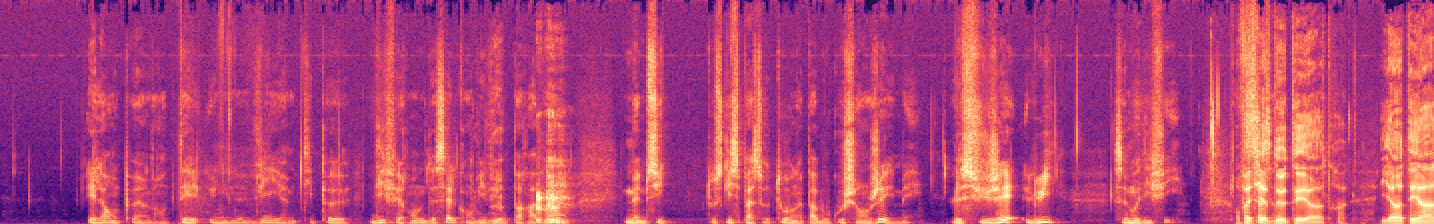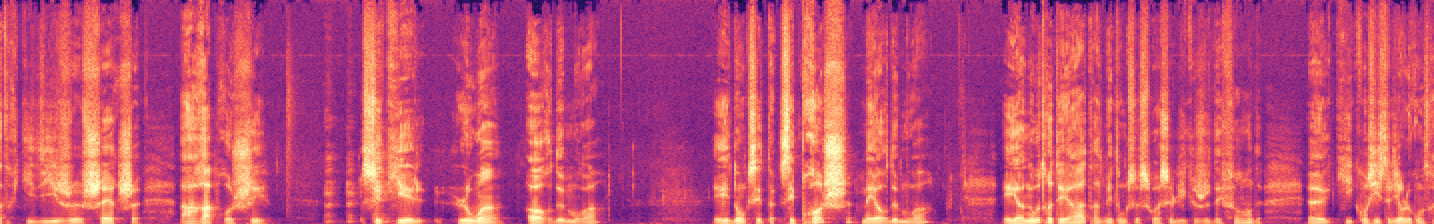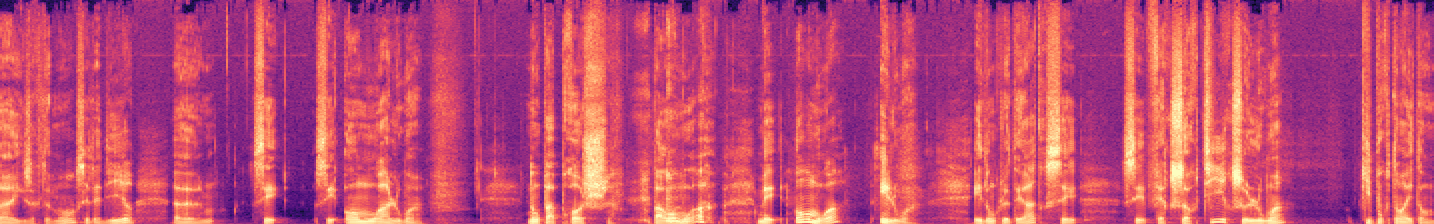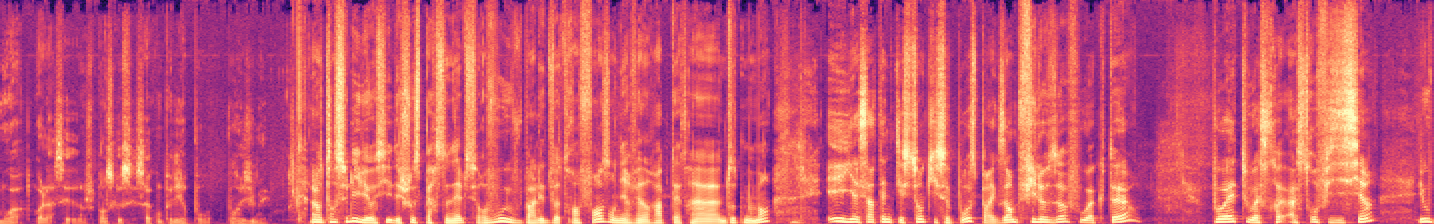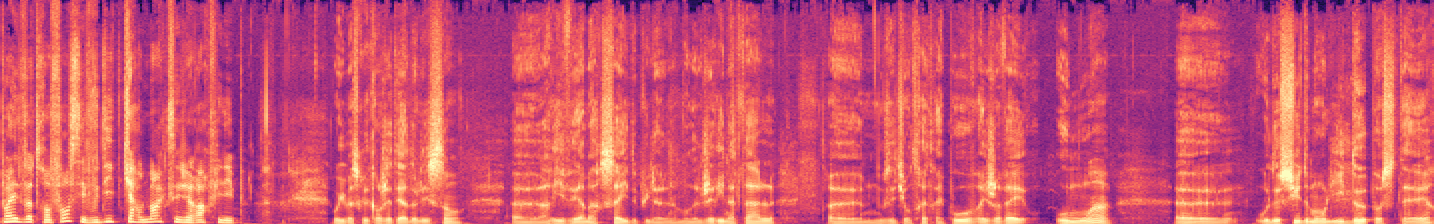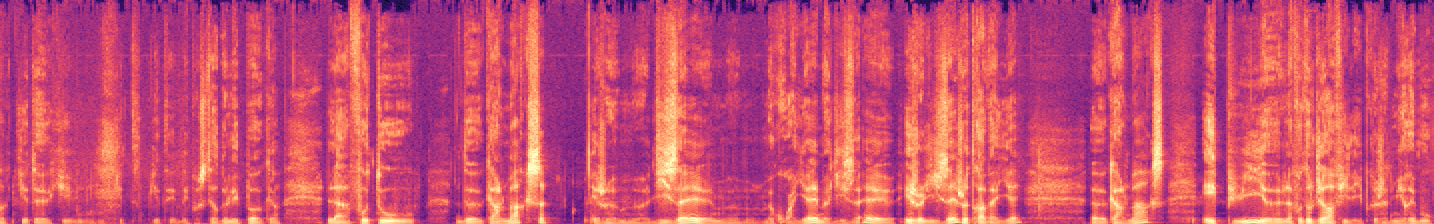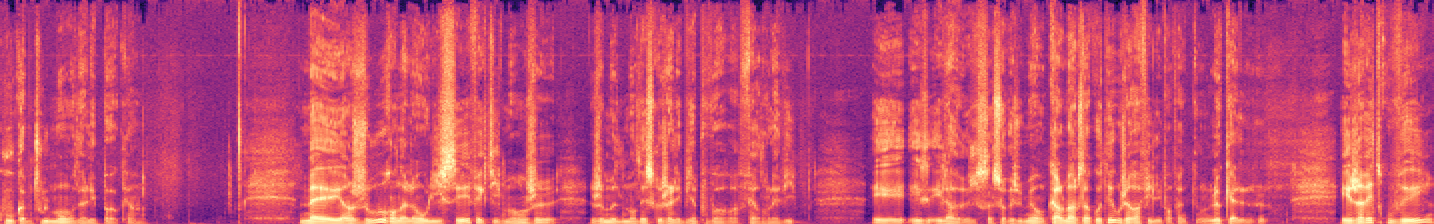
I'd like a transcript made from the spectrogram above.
Et là, on peut inventer une vie un petit peu différente de celle qu'on vivait auparavant, même si tout ce qui se passe autour n'a pas beaucoup changé. Mais le sujet, lui, se modifie. En fait, il y a deux théâtres. Il y a un théâtre qui dit je cherche à rapprocher ce qui est loin, hors de moi, et donc c'est proche, mais hors de moi, et un autre théâtre, admettons que ce soit celui que je défende, euh, qui consiste à dire le contraire exactement, c'est-à-dire euh, c'est en moi loin. Non pas proche, pas en moi, mais en moi et loin. Et donc le théâtre, c'est faire sortir ce loin qui pourtant est en moi. Voilà, je pense que c'est ça qu'on peut dire pour, pour résumer. Alors dans ce livre, il y a aussi des choses personnelles sur vous, vous parlez de votre enfance, on y reviendra peut-être à un autre moment. Et il y a certaines questions qui se posent, par exemple, philosophe ou acteur, poète ou astrophysicien, et vous parlez de votre enfance et vous dites Karl Marx et Gérard Philippe. Oui, parce que quand j'étais adolescent, euh, arrivé à Marseille depuis mon Algérie natale, euh, nous étions très très pauvres et j'avais au moins euh, au-dessus de mon lit deux posters, qui étaient, des posters de l'époque. Hein. La photo de Karl Marx, et je me disais, me, croyais, me disais, et je lisais, je travaillais. Euh, Karl Marx, et puis euh, la photo de Gérard Philippe, que j'admirais beaucoup, comme tout le monde à l'époque. Hein. Mais un jour, en allant au lycée, effectivement, je me demandais ce que j'allais bien pouvoir faire dans la vie. Et, là, ça se résumait en Karl Marx d'un côté ou Gérard Philippe, enfin, lequel? Et j'avais trouvé,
